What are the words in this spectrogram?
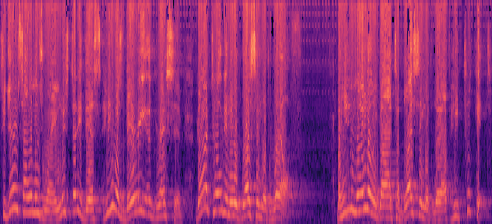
See, during Solomon's reign, we studied this, he was very aggressive. God told him he would bless him with wealth. But he didn't wait on God to bless him with wealth. He took it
